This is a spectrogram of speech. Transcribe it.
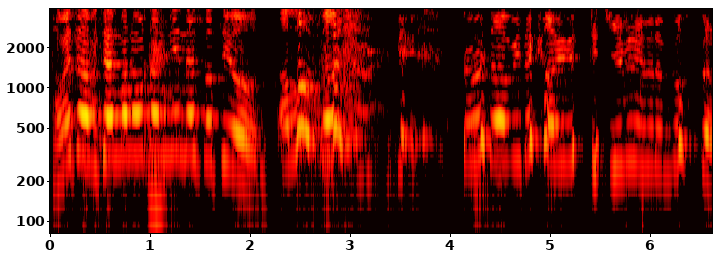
Samet abi sen bana oradan niye nerf atıyorsun? Allah'ım Samet. Samet abiyi de kaybettik yemin ederim dostlar.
